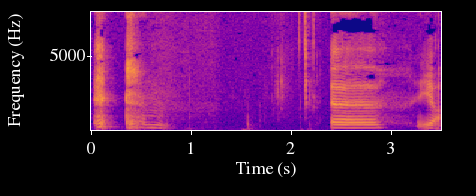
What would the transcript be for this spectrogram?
äh, ja.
